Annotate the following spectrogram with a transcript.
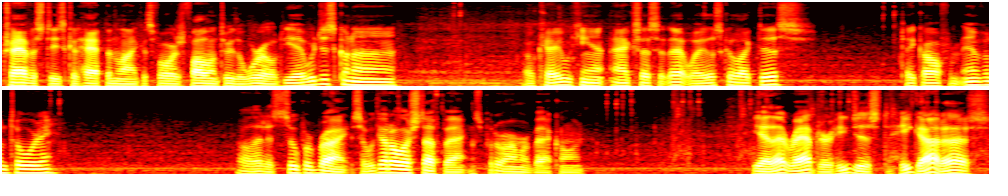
travesties could happen, like as far as falling through the world. Yeah, we're just gonna. Okay, we can't access it that way. Let's go like this. Take off from inventory. Oh, that is super bright. So we got all our stuff back. Let's put our armor back on. Yeah, that raptor, he just, he got us.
